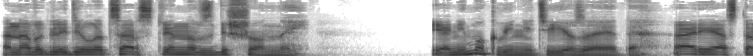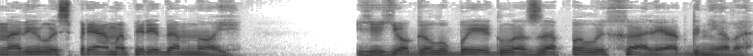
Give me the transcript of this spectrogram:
Она выглядела царственно взбешенной. Я не мог винить ее за это. Ария остановилась прямо передо мной. Ее голубые глаза полыхали от гнева.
